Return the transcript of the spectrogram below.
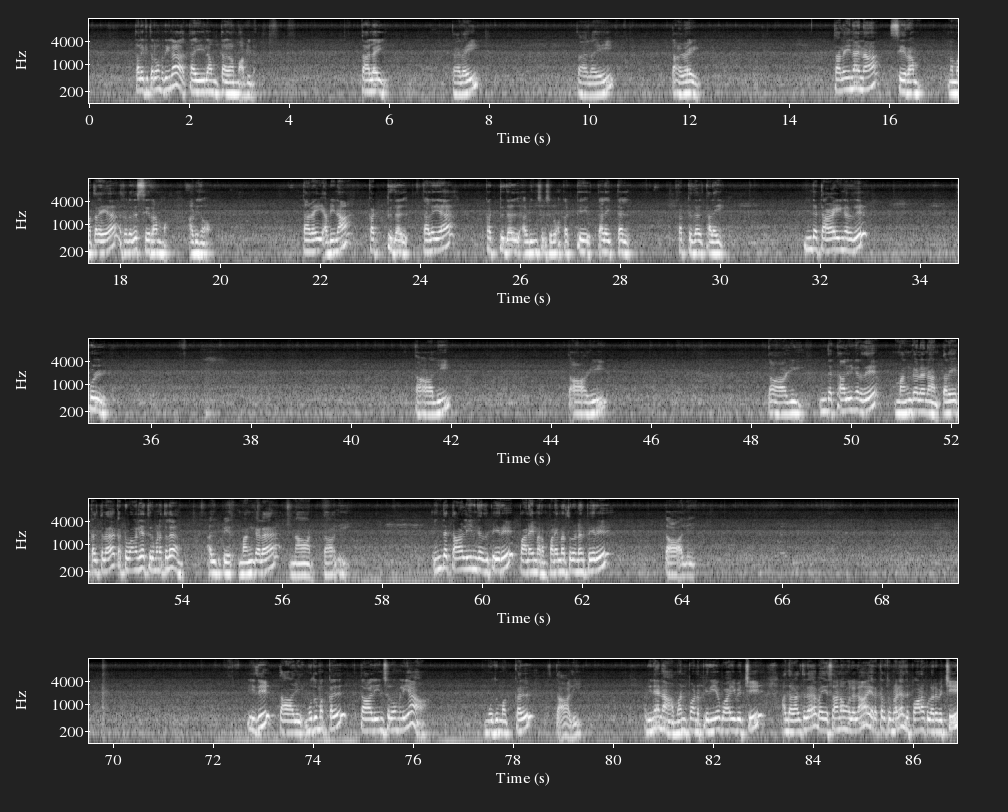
தலைக்கு தருவோம் பார்த்தீங்களா? தைலம் தளம் அப்படின்னு. தலை. தலை. தலை. தழை. தலைனா என்ன? சிரம். நம்ம தலையை சொல்கிறது சிரம் அப்படின்னு சொல்லுவோம். தலை அப்படின்னா கட்டுதல். தலையை கட்டுதல் அப்படின்னு சொல்லி சொல்லுவோம். கட்டு தலைத்தல். கட்டுதல் தலை. இந்த தழைங்கிறது புல். தாலி. தாழி. தாழி. இந்த தாலிங்கிறது மங்கள நான். தலைய கழுத்தில் கட்டுவாங்க இல்லையா திருமணத்தில்? அதுக்கு பேர் மங்கள நான் தாலி. இந்த தாலிங்கிறது பேர் பனைமரம். பனைமரத்தோட பேர்? தாலி இது தாலி முதுமக்கள் தாலின்னு சொல்லுவோம் இல்லையா? முதுமக்கள் தாலி அப்படின்னா நான் மண்பானை பெரிய வாய் வச்சு அந்த காலத்தில் வயசானவங்களெல்லாம் இறக்கிறதுக்கு முன்னாடி அந்த பானைக்குள்ளார வச்சு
